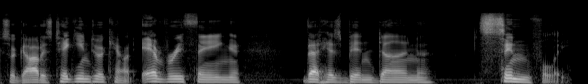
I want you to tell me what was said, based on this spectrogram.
So God is taking into account everything that has been done sinfully,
